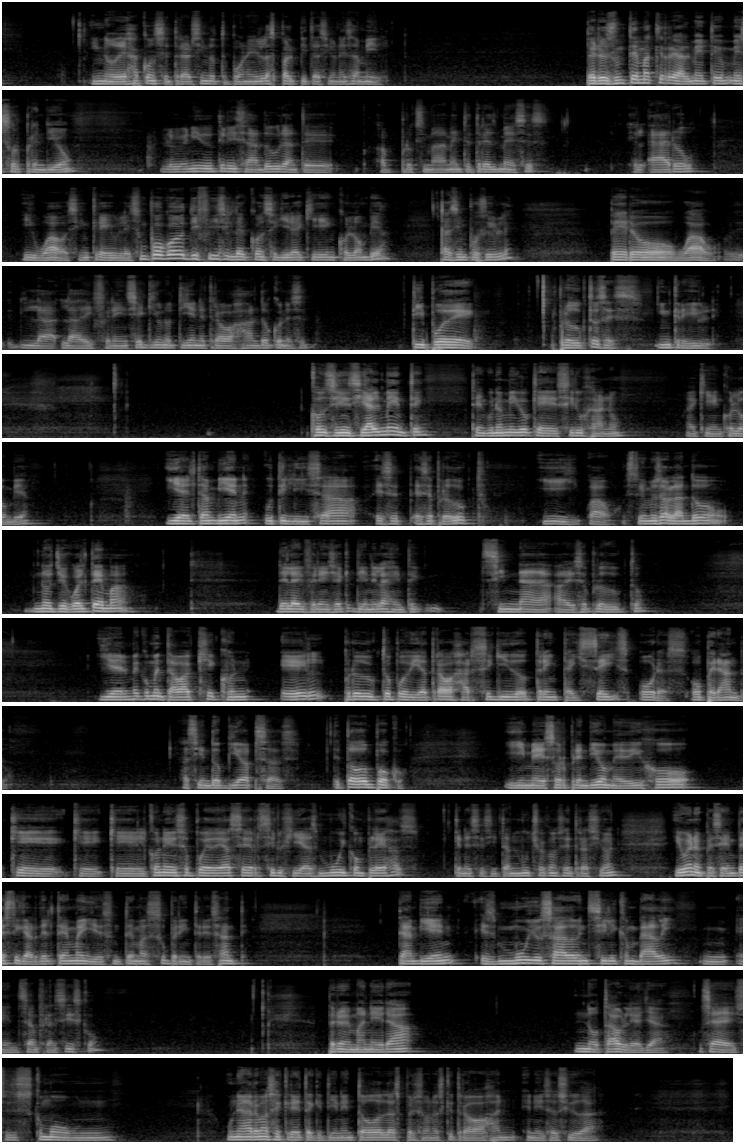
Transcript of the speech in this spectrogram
y no deja concentrar, sino te pone las palpitaciones a mil. Pero es un tema que realmente me sorprendió lo he venido utilizando durante aproximadamente tres meses, el Adderall, y wow, es increíble. Es un poco difícil de conseguir aquí en Colombia, casi imposible, pero wow, la, la diferencia que uno tiene trabajando con ese tipo de productos es increíble. Coincidencialmente, tengo un amigo que es cirujano aquí en Colombia y él también utiliza ese, ese producto. Y wow, estuvimos hablando, nos llegó el tema de la diferencia que tiene la gente sin nada a ese producto. Y él me comentaba que con el producto podía trabajar seguido 36 horas operando, haciendo biopsias, de todo un poco. Y me sorprendió, me dijo, que, él con eso puede hacer cirugías muy complejas que necesitan mucha concentración. Y bueno, empecé a investigar del tema y es un tema súper interesante. También es muy usado en Silicon Valley, en San Francisco, pero de manera notable allá. O sea, eso es como un, una arma secreta que tienen todas las personas que trabajan en esa ciudad.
